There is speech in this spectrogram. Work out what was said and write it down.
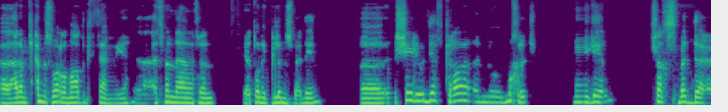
آه، أنا متحمس مره المناطق الثانية آه، أتمنى مثلا يعطونا glimpse بعدين. الشيء اللي ودي أذكره إنه المخرج ميغيل شخص بدع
